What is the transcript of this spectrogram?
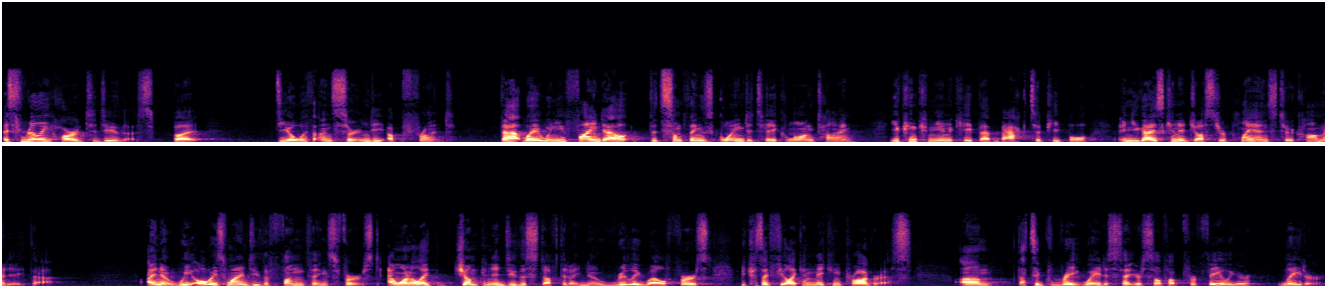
It's really hard to do this, but deal with uncertainty up front. That way, when you find out that something's going to take a long time, You can communicate that back to people, and you guys can adjust your plans to accommodate that. I know, we always want to do the fun things first. I want to like jump in and do the stuff that I know really well first because I feel like I'm making progress. Um, that's a great way to set yourself up for failure later.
